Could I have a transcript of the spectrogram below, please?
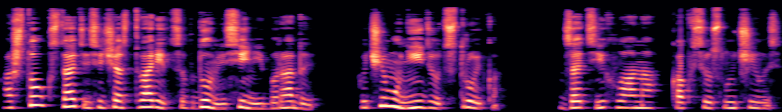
А что, кстати, сейчас творится в доме Синей Бороды? Почему не идет стройка? Затихла она, как все случилось.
